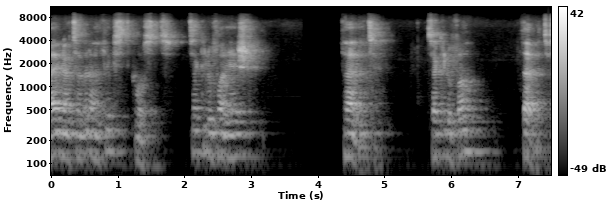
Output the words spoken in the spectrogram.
هاي نعتبرها fixed cost تكلفة إيش؟ ثابتة. تكلفة ثابتة.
